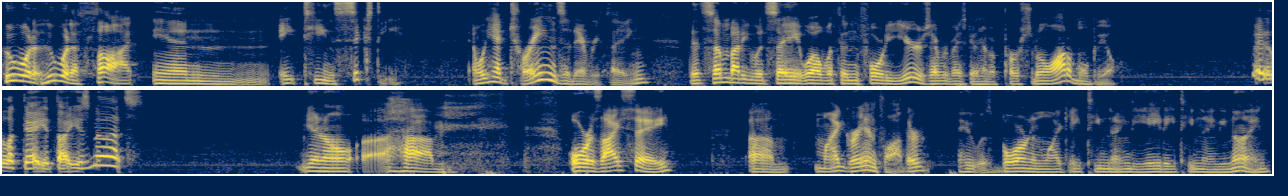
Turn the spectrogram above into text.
who would who would have thought in 1860 and we had trains and everything that somebody would say well within 40 years everybody's going to have a personal automobile? They looked at you and thought you was nuts. You know um, or as i say um, my grandfather who was born in like 1898 1899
